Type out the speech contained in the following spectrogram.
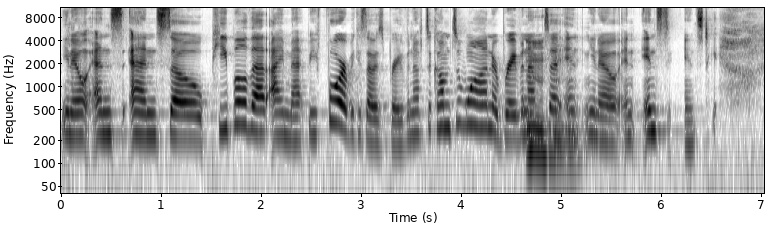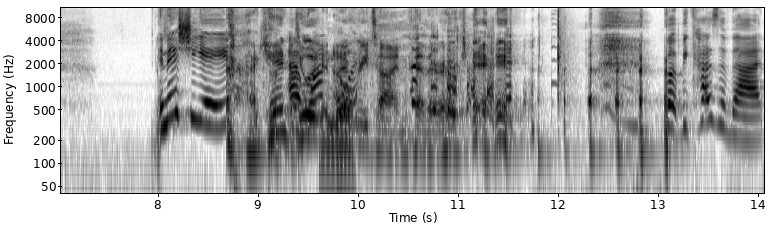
you know, and and so people that I met before because I was brave enough to come to one or brave enough Mm-hmm. to, in, you know, in, inst- instigate, initiate. I can't do it every time, Heather. Okay. but because of that,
